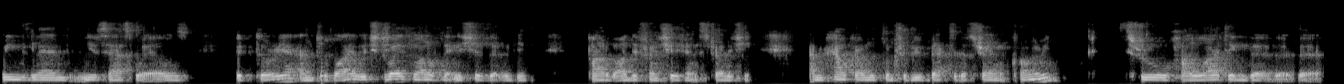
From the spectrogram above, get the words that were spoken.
Queensland, New South Wales, Victoria, and Dubai, which Dubai is one of the initiatives that we did part of our differentiation strategy. Um, how can we contribute back to the Australian economy through highlighting the, the, the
